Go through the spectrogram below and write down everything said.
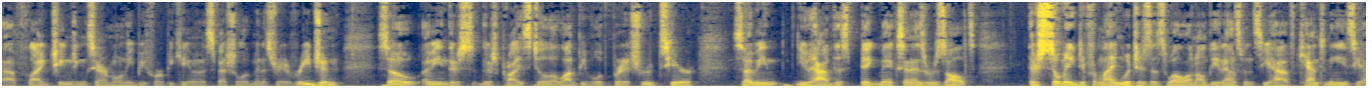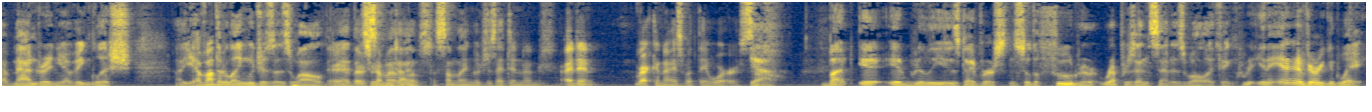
uh, flag changing ceremony before it became a special administrative region. So, I mean, there's there's probably still a lot of people with British roots here. So, I mean, you have this big mix, and as a result, there's so many different languages as well on all the announcements. You have Cantonese, you have Mandarin, you have English. Uh, you have other languages as well. at there's some some languages i didn't under, i didn't recognize what they were so. Yeah, but it, it really is diverse, and so the food re- represents that as well. I think in, in a very good way.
